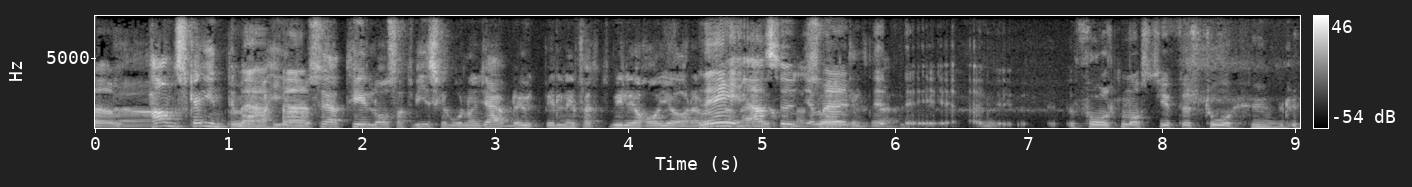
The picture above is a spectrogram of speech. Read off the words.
Eh, Han ska inte komma Men, hit eh, och säga till oss att vi ska gå någon jävla utbildning för att vilja ha att göra med de Nej, där alltså, människorna. jag Så menar, enkelt är det. det- det- folk måste ju förstå hur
